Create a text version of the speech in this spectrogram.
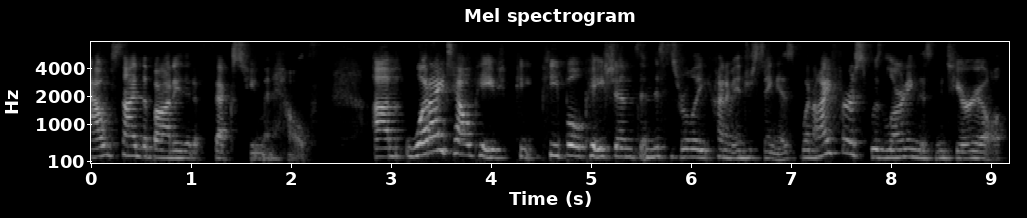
outside the body that affects human health. Um, what I tell pa- pe- people, patients, and this is really kind of interesting, is when I first was learning this material,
